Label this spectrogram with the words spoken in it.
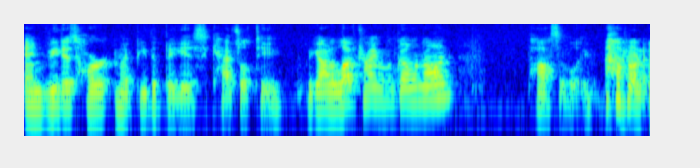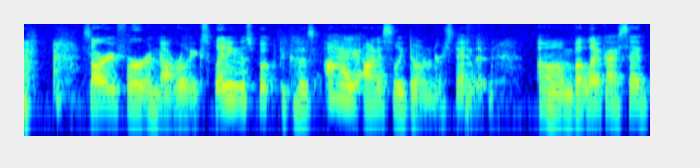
and Vita's heart might be the biggest casualty. We got a love triangle going on? Possibly. I don't know. Sorry for not really explaining this book because I honestly don't understand it. Um, but like I said,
